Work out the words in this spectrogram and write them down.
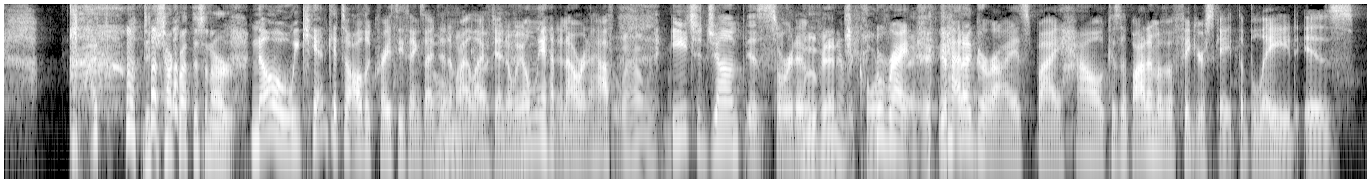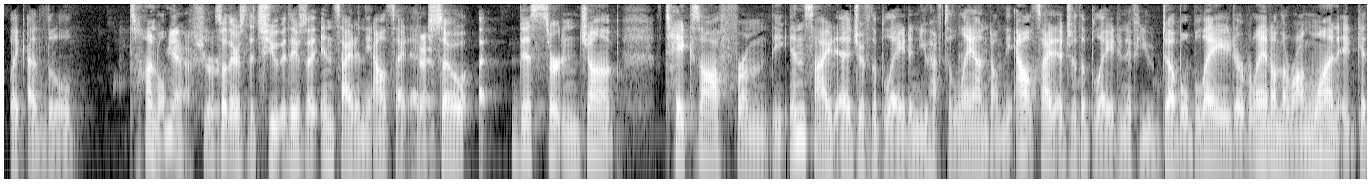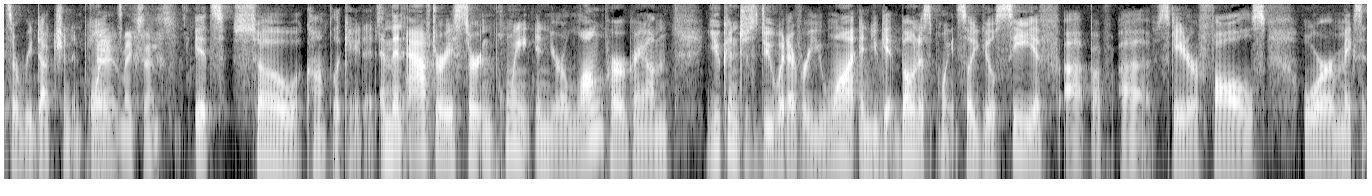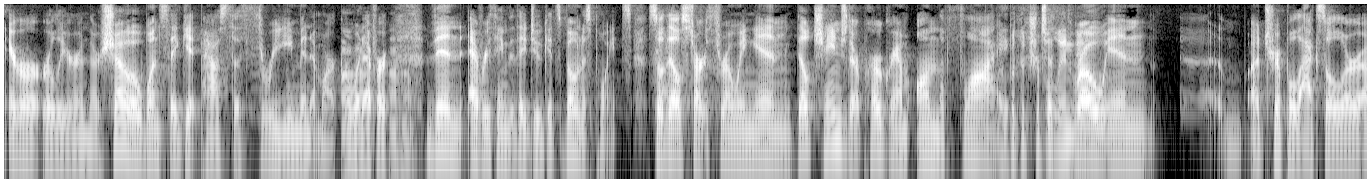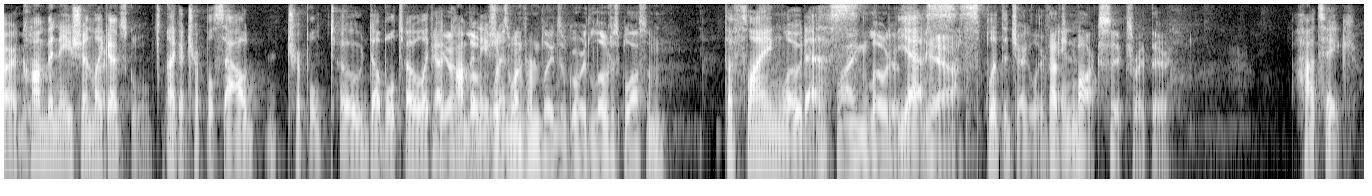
Did you talk about this in our? No, we can't get to all the crazy things I did Oh in my my, life, God. Daniel. We only had an hour and a half. Wow. Each jump is sort of Move in and record. right categorized by how because the bottom of a figure skate the blade is like a little tunnel Yeah, sure. so there's the two there's an inside and the outside edge Okay. so uh, this certain jump takes off from the inside edge of the blade and you have to land on the outside edge of the blade and if you double blade or land on the wrong one it gets a reduction in Okay, points it makes sense. it's so complicated. And then after a certain point in your long program, you can just do whatever you want and you get bonus points. So you'll see if uh, a, a skater falls or makes an error earlier in their show, once they get past the three minute mark or uh-huh, whatever, uh-huh. then everything that they do gets bonus points. So they'll start throwing in, they'll change their program on the fly. Oh, put the triple to throw in uh, a triple axel or a combination like a school. like a triple sow, triple toe, double toe, like Yeah, a uh, Lo- combination. what's the one from Blades of Glory? Lotus Blossom. The flying lotus. Flying Lotus. Yes. Yeah. Split the jugular That's vein. box six right there. Hot take.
